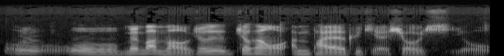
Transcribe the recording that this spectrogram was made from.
我我没办法，我就是就算我安排了自己的休息，我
